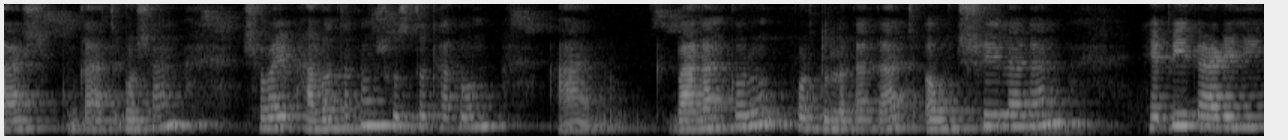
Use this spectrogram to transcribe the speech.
গাছ গাছ বসান। সবাই ভালো থাকুন, সুস্থ থাকুন। আর বাগান করুন পর্তুলাকা গাছ অবশ্যই লাগান। হ্যাপি গার্ডেনিং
